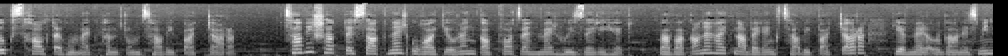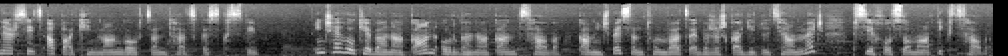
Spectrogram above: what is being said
դուք սխալ տեղում եք փնտրում ցավի պատճառը։ Ցավի շատ տեսակներ ուղղակիորեն կապված են մեր հույզերի հետ բավական է հայտնաբերենք ցավի պատճառը եւ մեր օրգանիզմի ներսից ապակինման գործընթաց կսկսվի։ Ինչ է հոգեբանական օրգանական ցավը կամ ինչպես ընդունված է բժշկագիտության մեջ փսիխոսոմատիկ ցավը։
